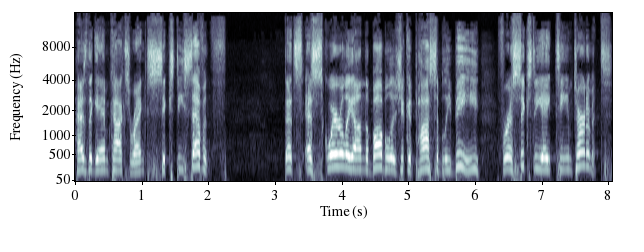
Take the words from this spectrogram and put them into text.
has the Gamecocks ranked 67th. That's as squarely on the bubble as you could possibly be for a 68 team tournament.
